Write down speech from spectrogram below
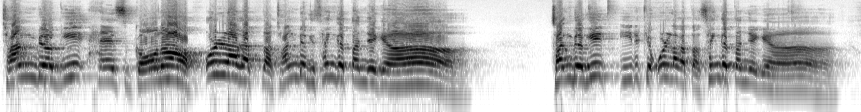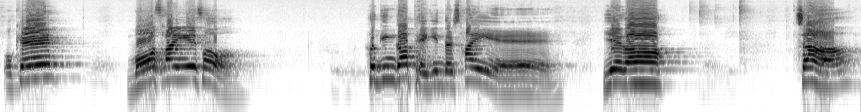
장벽이 has gone up. 올라갔다. 장벽이 생겼단 얘기야. 장벽이 이렇게 올라갔다. 생겼단 얘기야. 오케이? 뭐 사이에서? 흑인과 백인들 사이에. 이해가? 자.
